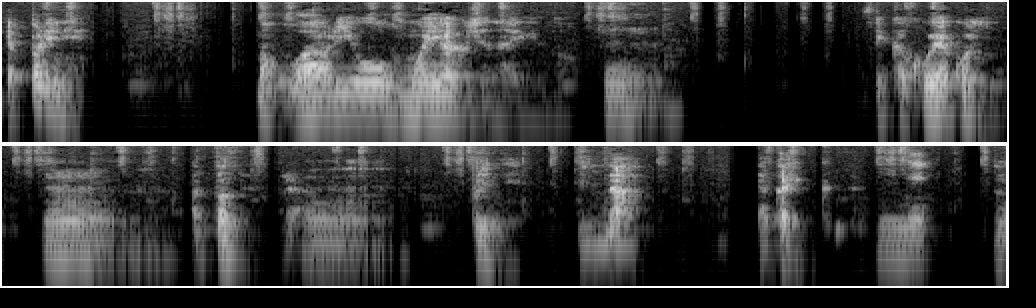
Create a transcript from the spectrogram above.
やっぱりね、まあ終わりを思い描くじゃないけど、うん。せっかく親子にうん。なったんですから、やっうぱりね、みんな仲良く、ん。ね。うん、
